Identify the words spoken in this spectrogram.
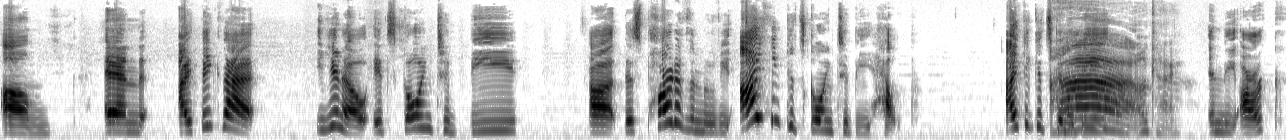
Um and I think that you know, it's going to be uh this part of the movie, I think it's going to be help. I think it's going to be ah, okay. in the arc,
